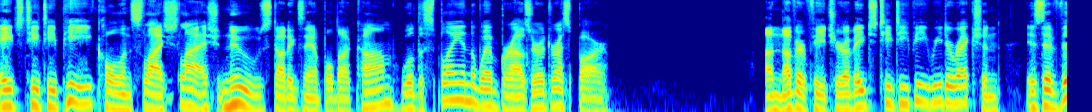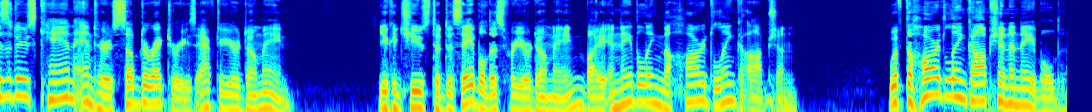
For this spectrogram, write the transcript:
http colon slash slash news.example.com will display in the web browser address bar. Another feature of HTTP redirection is that visitors can enter subdirectories after your domain. You can choose to disable this for your domain by enabling the hard link option. With the hard link option enabled,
